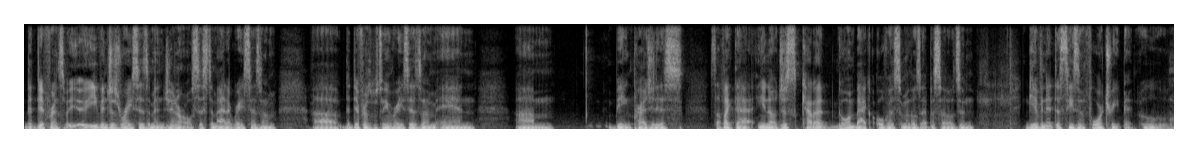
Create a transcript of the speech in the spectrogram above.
the difference even just racism in general systematic racism uh the difference between racism and um being prejudiced stuff like that you know just kind of going back over some of those episodes and giving it the season four treatment ooh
